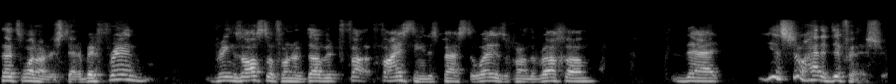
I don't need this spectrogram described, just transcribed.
That's one understanding. But Frand brings also from David Feinstein, just passed away, is from the Racha, that Yisro had a different issue.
